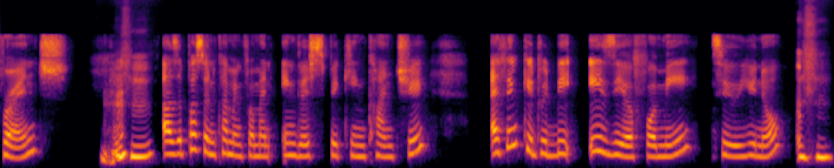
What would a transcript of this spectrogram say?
french Mhm. Mhm. as a person coming from an English speaking country, I think it would be easier for me to, you know, Mhm.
